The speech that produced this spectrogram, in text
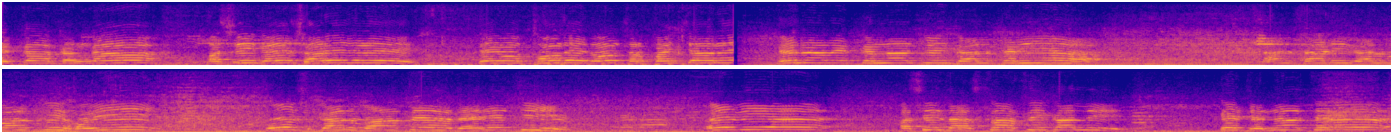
ਇੱਕ ਆ ਗੰਗਾ ਅਸੀਂ ਗਏ ਸਾਰੇ ਜਣੇ ਤੇ ਉੱਥੋਂ ਦੇ ਦੋ ਸਰਪੰਚਾਂ ਨੇ ਇਹਨਾਂ ਨੇ ਕੰਨਾਂ 'ਚ ਵੀ ਗੱਲ ਕਰੀ ਆ। ਕੱਲ ਸਾਡੀ ਗੱਲਬਾਤ ਵੀ ਹੋਈ। ਉਸ ਗੱਲਬਾਤ ਦੇ ਅਧੇਰੇ 'ਚ ਇਹ ਵੀ ਹੈ ਅਸੀਂ ਦੱਸਤਾ ਸੀ ਕੱਲ ਹੀ ਕਿ ਜਿੰਨਾ ਚਿਰ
